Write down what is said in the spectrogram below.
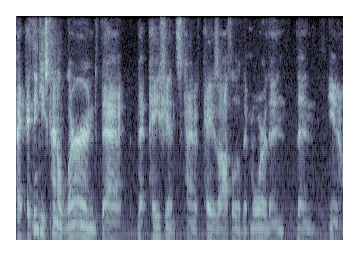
I, I think he's kind of learned that that patience kind of pays off a little bit more than than you know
